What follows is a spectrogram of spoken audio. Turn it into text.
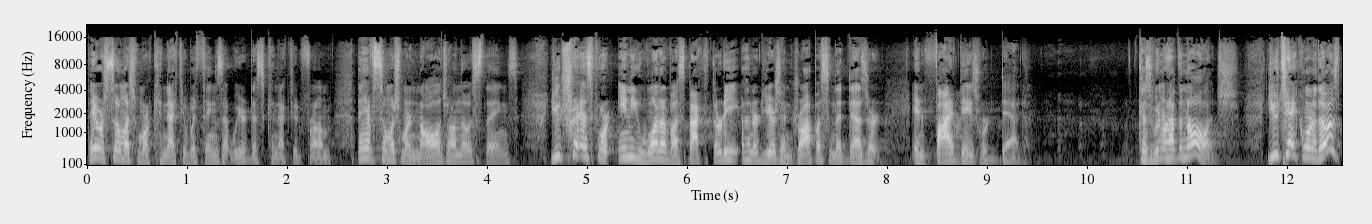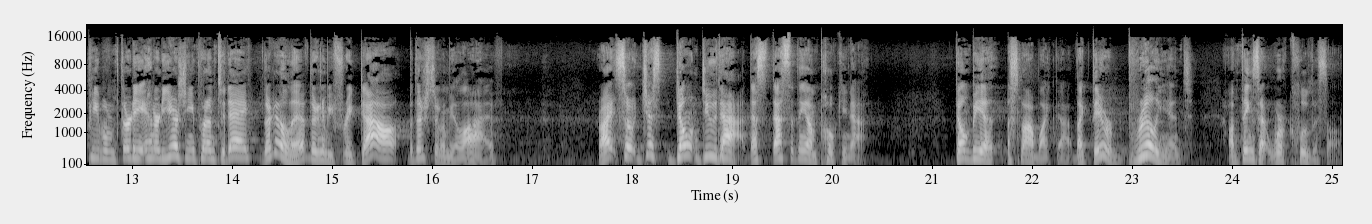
They were so much more connected with things that we are disconnected from. They have so much more knowledge on those things. You transport any one of us back 3,800 years and drop us in the desert, in five days we're dead because we don't have the knowledge. You take one of those people from 3,800 years and you put them today, they're going to live, they're going to be freaked out, but they're still going to be alive. Right? So just don't do that. That's, that's the thing I'm poking at. Don't be a, a snob like that. Like they were brilliant on things that we're clueless on.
